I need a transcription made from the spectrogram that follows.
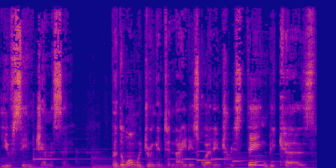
you've seen Jameson. But the one we're drinking tonight is quite interesting because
